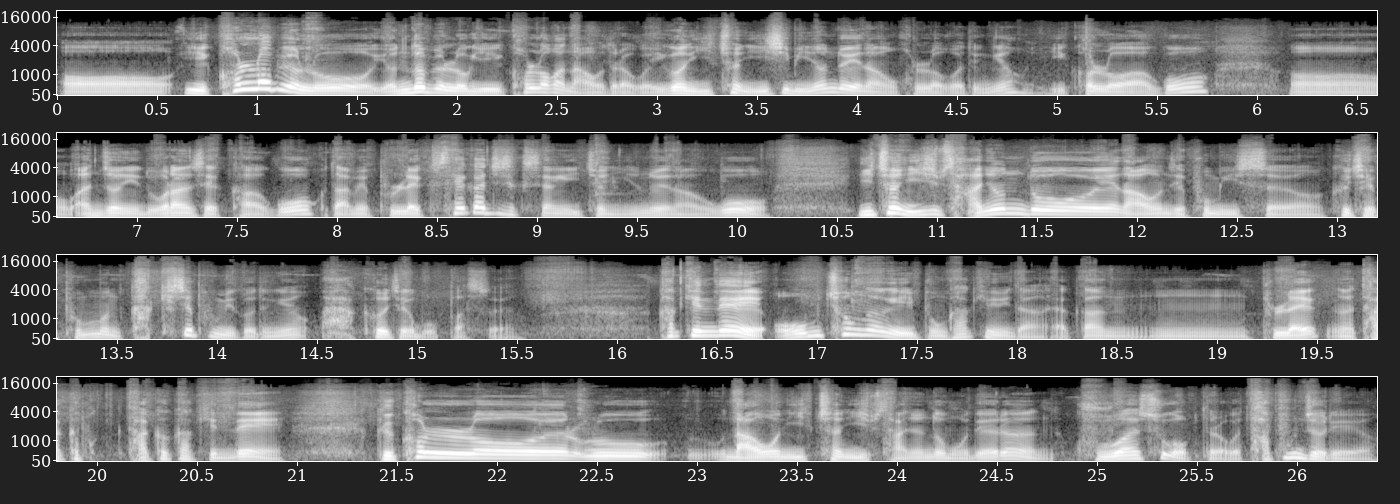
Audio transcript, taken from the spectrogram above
어, 이 컬러별로 연도별로 이 컬러가 나오더라고요. 이건 2022년도에 나온 컬러거든요. 이 컬러하고 어, 완전히 노란색하고 그다음에 블랙 세 가지 색상이 2002년도에 나오고 2024년도에 나온 제품이 있어요. 그 제품은 카키 제품이거든요. 아, 그걸 제가 못 봤어요. 카키인데 엄청나게 이쁜 카키입니다. 약간 음, 블랙 어, 다크 다크 카키인데 그 컬러로 나온 2024년도 모델은 구할 수가 없더라고요. 다 품절이에요.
